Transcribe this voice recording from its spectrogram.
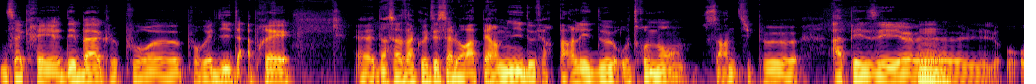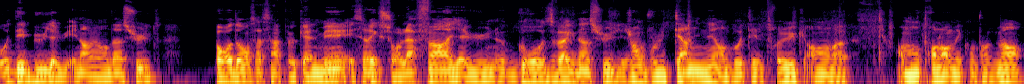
une sacrée débâcle pour pour Reddit. Après euh, d'un certain côté, ça leur a permis de faire parler d'eux autrement. Ça a un petit peu euh, apaisé. Euh, hmm. Au début, il y a eu énormément d'insultes. pendant, ça s'est un peu calmé. Et c'est vrai que sur la fin, il y a eu une grosse vague d'insultes. Les gens ont voulu terminer en beauté le truc, en, euh, en montrant leur mécontentement.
